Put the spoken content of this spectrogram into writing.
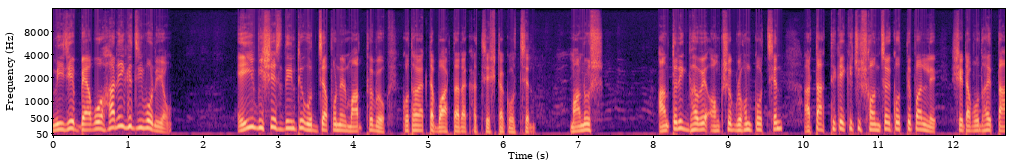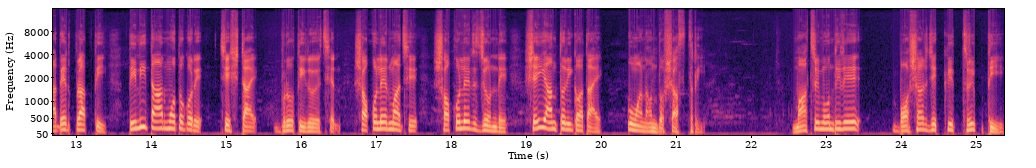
নিজে ব্যবহারিক জীবনেও। এই বিশেষ দিনটি উদযাপনের মাধ্যমেও কোথাও একটা বার্তা রাখার চেষ্টা করছেন। মানুষ আন্তরিকভাবে অংশগ্রহণ করছেন, আর তার থেকে কিছু সঞ্চয় করতে পারলে সেটা বোধহয় তাদের প্রাপ্তি। তিনি তার মতো করে চেষ্টায় ব্রতী রয়েছেন। সকলের মাঝে, সকলের জন্যে সেই আন্তরিকতায় উমানন্দ শাস্ত্রী মাতৃমন্দিরে বসার যে কৃতৃপ্তি,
